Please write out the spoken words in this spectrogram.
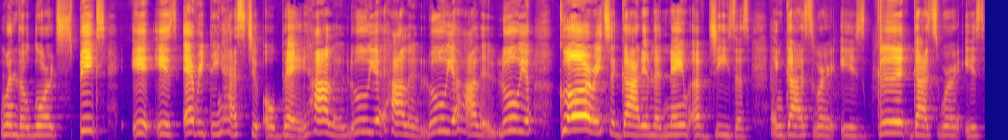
when the Lord speaks it is everything has to obey. Hallelujah, hallelujah, hallelujah. Glory to God in the name of Jesus. And God's word is good. God's word is,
